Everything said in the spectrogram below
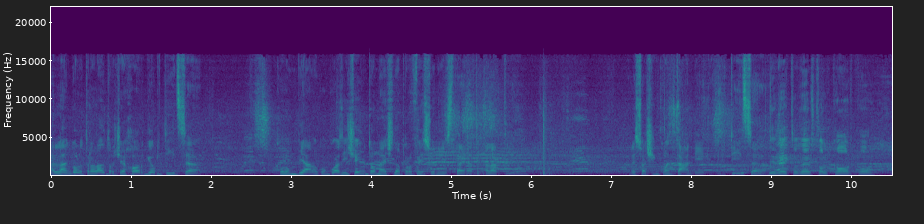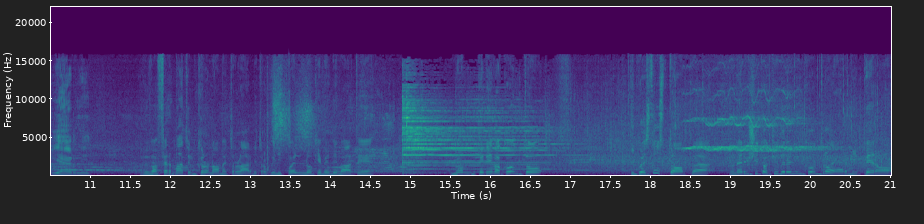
All'angolo tra l'altro c'è Jorge Ortiz, colombiano con quasi 100 match da professionista all'attivo. Adesso ha 50 anni Ortiz. Diretto destro al corpo di Ermi. Aveva fermato il cronometro l'arbitro, quindi quello che vedevate non teneva conto di questo stop. Non è riuscito a chiudere l'incontro Ermi, però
